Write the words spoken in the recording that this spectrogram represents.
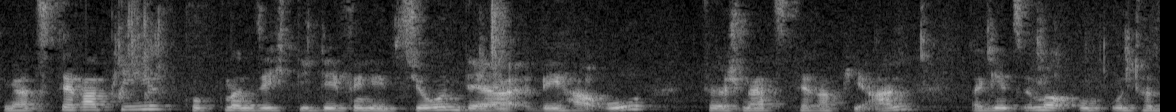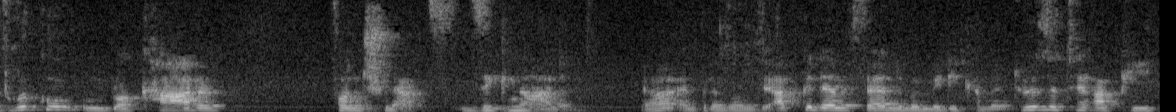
Schmerztherapie, guckt man sich die Definition der WHO für Schmerztherapie an, da geht es immer um Unterdrückung und Blockade von Schmerzsignalen. Ja, entweder sollen sie abgedämpft werden über medikamentöse Therapie,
